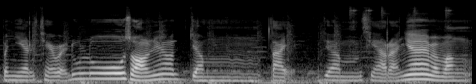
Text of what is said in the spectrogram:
penyiar cewek dulu. Soalnya jam tay jam siarannya memang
